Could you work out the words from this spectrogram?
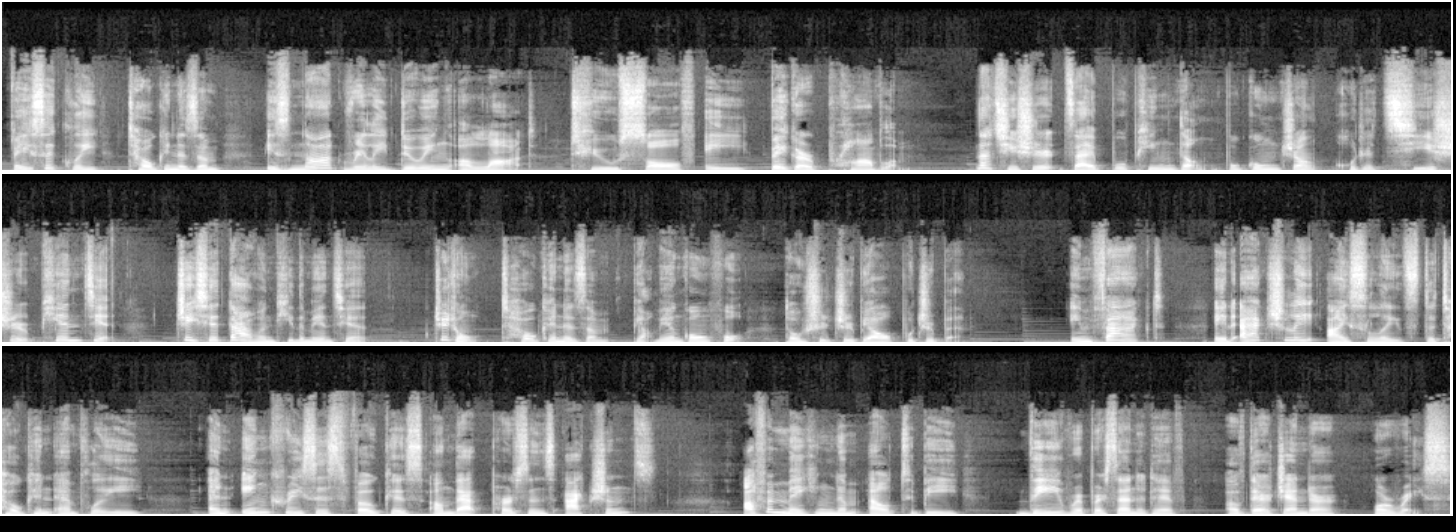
Basically, tokenism is not really doing a lot to solve a bigger problem. 那其实，在不平等、不公正或者歧视、偏见这些大问题的面前，这种 tokenism 表面功夫都是治标不治本。In fact, it actually isolates the token employee and increases focus on that person's actions, often making them out to be the representative of their gender or race.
